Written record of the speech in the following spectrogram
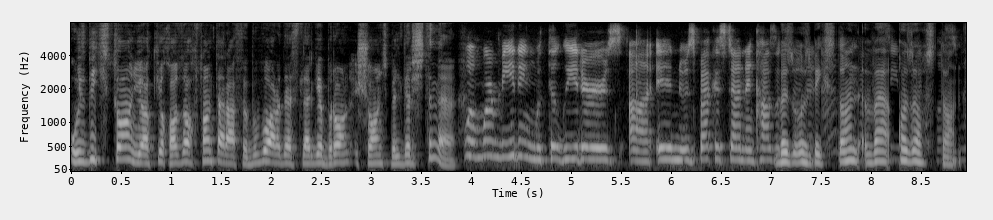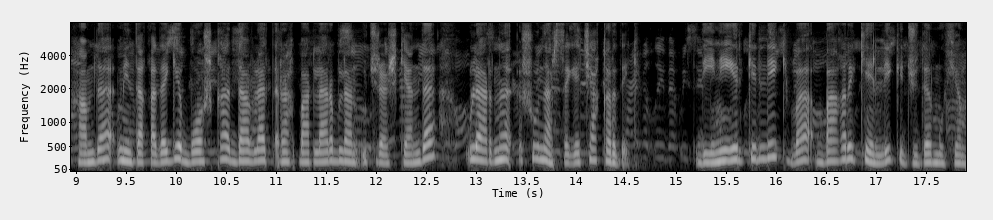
O'zbekiston yoki qozog'iston tarafi bu borada sizlarga biron ishonch bildirishdimi? Uh, biz o'zbekiston va qozog'iston hamda mintaqadagi boshqa davlat rahbarlari bilan uchrashganda ularni shu narsaga chaqirdik diniy erkinlik va bag'rikenglik juda muhim.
